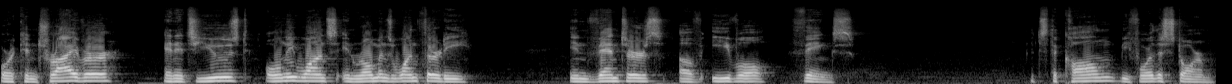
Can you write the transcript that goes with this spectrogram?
or contriver, and it's used only once in Romans 130, inventors of evil things. It's the calm before the storm.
